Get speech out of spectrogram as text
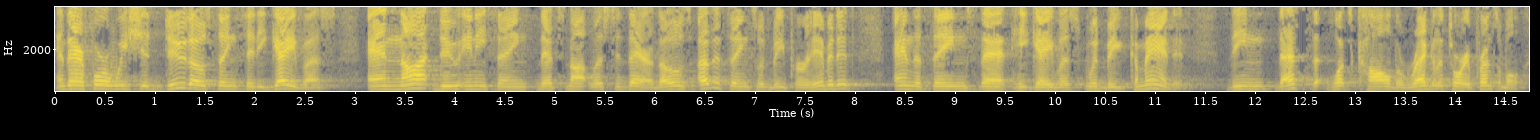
and therefore we should do those things that He gave us and not do anything that's not listed there. Those other things would be prohibited, and the things that He gave us would be commanded. The, that's the, what's called the regulatory principle.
